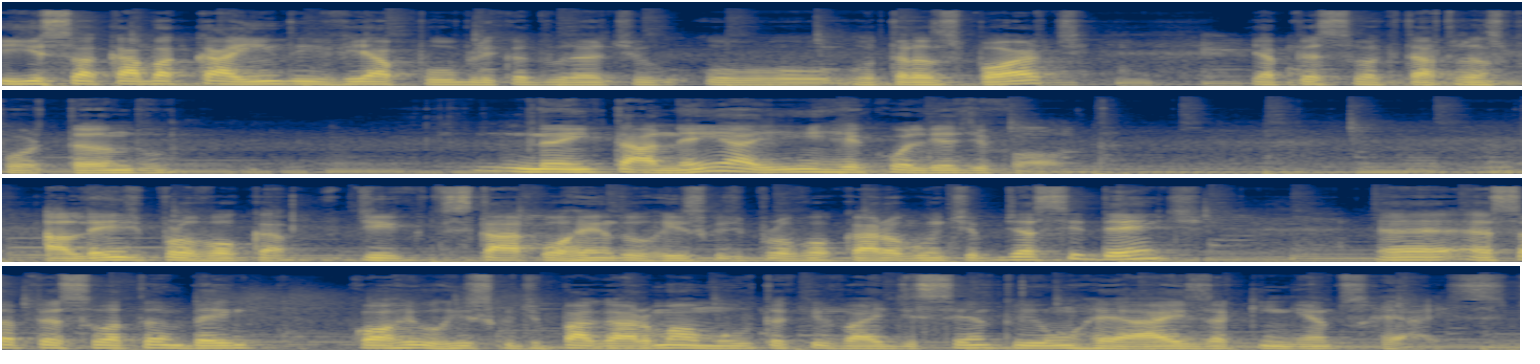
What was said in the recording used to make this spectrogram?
E isso acaba caindo em via pública durante o, o, o transporte e a pessoa que está transportando nem está nem aí em recolher de volta. Além de provocar, de estar correndo o risco de provocar algum tipo de acidente, é, essa pessoa também corre o risco de pagar uma multa que vai de 101 reais a 500 reais.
